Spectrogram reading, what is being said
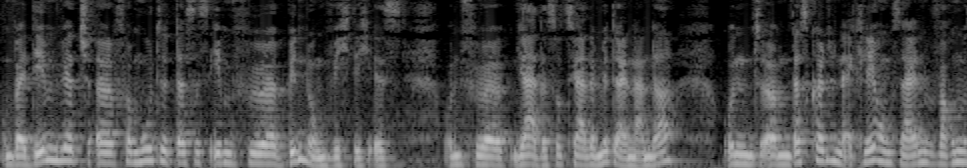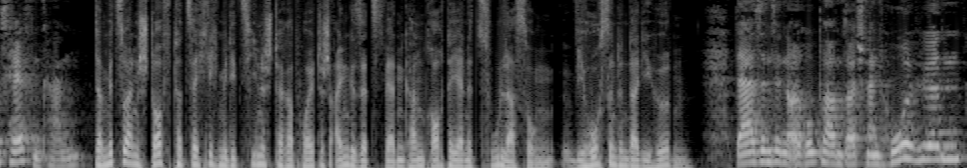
Und bei dem wird äh, vermutet, dass es eben für Bindung wichtig ist und für ja das soziale Miteinander. Und ähm, das könnte eine Erklärung sein, warum es helfen kann. Damit so ein Stoff tatsächlich medizinisch-therapeutisch eingesetzt werden kann, braucht er ja eine Zulassung. Wie hoch sind denn da die Hürden? Da sind in Europa und Deutschland hohe Hürden.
